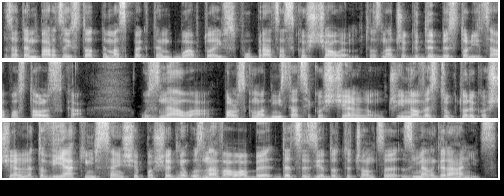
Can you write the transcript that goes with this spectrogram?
Zatem bardzo istotnym aspektem była tutaj współpraca z Kościołem, to znaczy, gdyby stolica apostolska uznała polską administrację kościelną, czyli nowe struktury kościelne, to w jakim sensie pośrednio uznawałaby decyzje dotyczące zmian granic.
